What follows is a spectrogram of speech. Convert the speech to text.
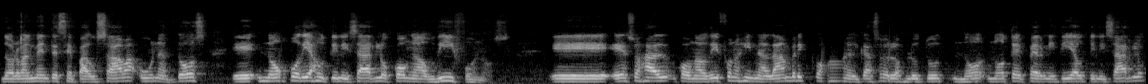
normalmente se pausaba una, dos, eh, no podías utilizarlo con audífonos. eso es algo, con audífonos inalámbricos, en el caso de los Bluetooth, no, no te permitía utilizarlo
